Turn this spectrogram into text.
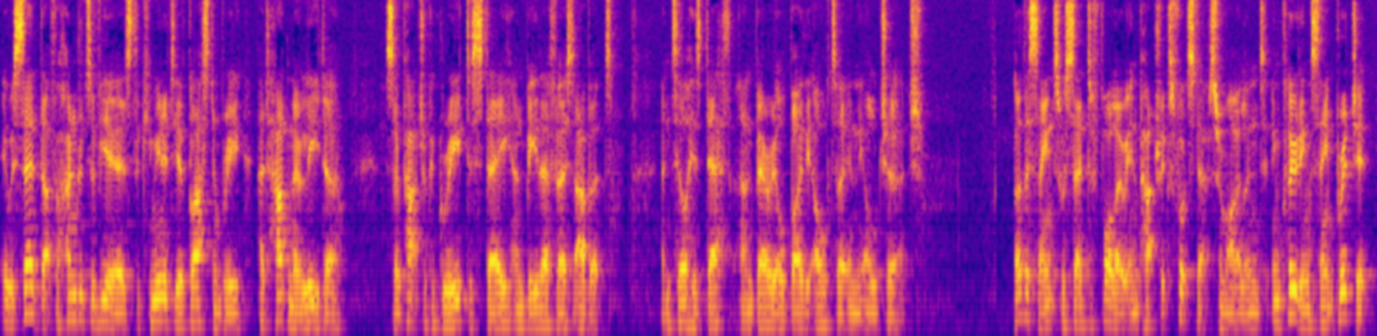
It was said that for hundreds of years the community of Glastonbury had had no leader, so Patrick agreed to stay and be their first abbot until his death and burial by the altar in the old church. Other saints were said to follow in Patrick's footsteps from Ireland, including St. Bridget.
